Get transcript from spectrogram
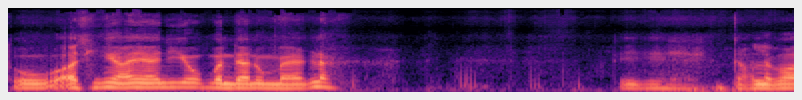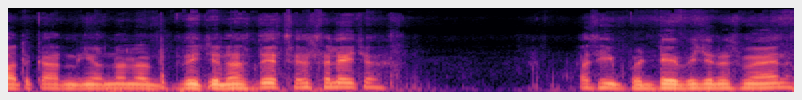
ਤੋ ਅਸੀਂ ਆਏ ਆ ਜੀ, ਉਹ ਬੰਦਿਆਂ ਨੂੰ ਮਿਲਣ। ਤੇ ਗੱਲਬਾਤ ਕਰਨੀ ਉਹਨਾਂ ਨਾਲ ਬਿਜ਼ਨਸ ਦੇ ਸਿਲਸਿਲੇ 'ਚ। ਅਸੀਂ ਵੱਡੇ ਬਿਜ਼ਨਸਮੈਨ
